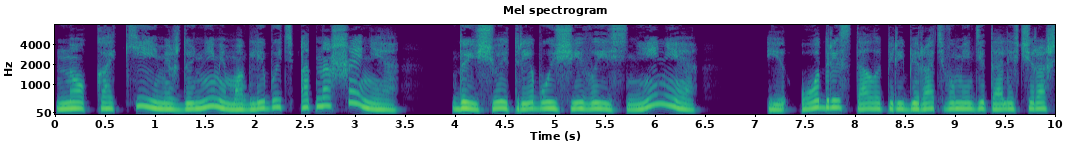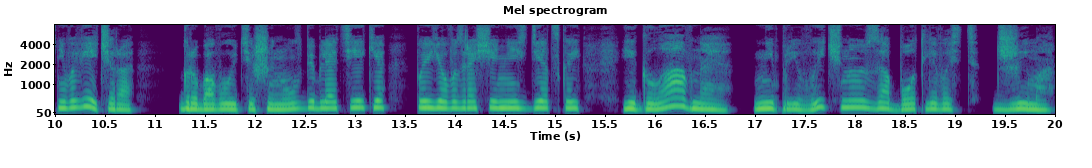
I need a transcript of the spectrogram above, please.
Но какие между ними могли быть отношения? Да еще и требующие выяснения? И Одри стала перебирать в уме детали вчерашнего вечера — гробовую тишину в библиотеке по ее возвращении из детской и, главное, непривычную заботливость Джима.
